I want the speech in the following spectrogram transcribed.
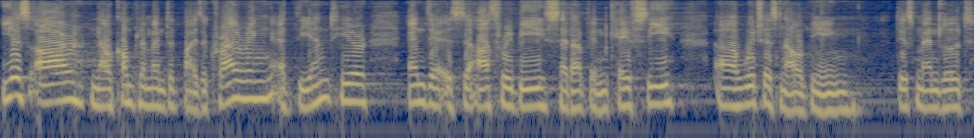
ESR now complemented by the CRYRING at the end here, and there is the R3B set up in Cave C, uh, which is now being dismantled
